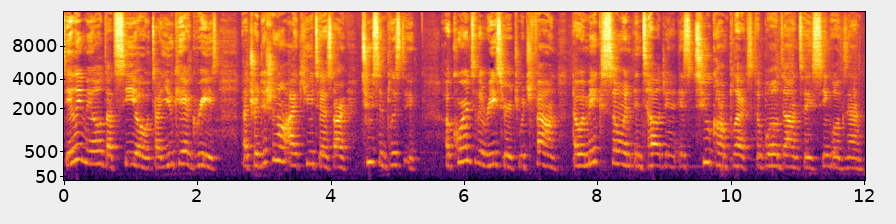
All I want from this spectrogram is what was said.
DailyMail.co.uk agrees that traditional IQ tests are too simplistic. According to the research which found that what makes someone intelligent is too complex to boil down to a single exam.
